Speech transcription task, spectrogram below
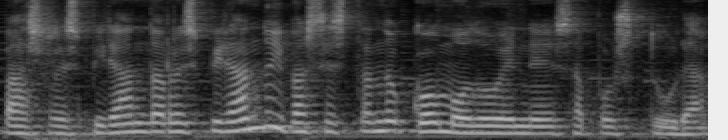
vas respirando, respirando y vas estando cómodo en esa postura.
